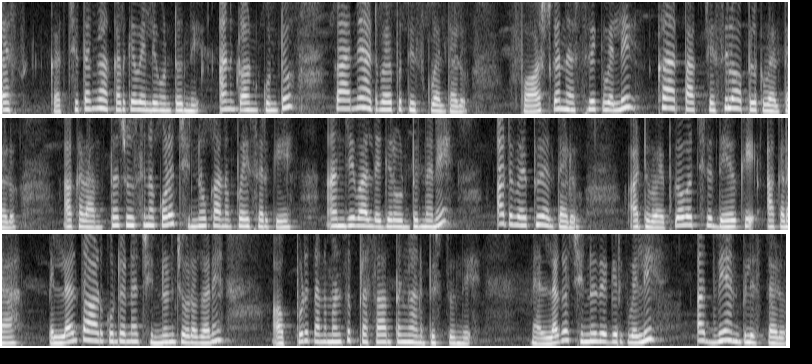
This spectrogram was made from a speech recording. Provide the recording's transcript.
ఎస్ ఖచ్చితంగా అక్కడికి వెళ్ళి ఉంటుంది అని అనుకుంటూ కార్ని అటువైపు తీసుకువెళ్తాడు. ఫాస్ట్గా నర్సరీకి వెళ్ళి కార్ పార్క్ చేసి లోపలికి వెళ్తాడు. అక్కడ అంతా చూసినా కూడా చిన్ను కనపోయేసరికి అంజీ వాళ్ళ దగ్గర ఉంటుందని అటువైపు వెళ్తాడు. అటువైపుగా వచ్చిన దేవ్కి అక్కడ పిల్లలతో ఆడుకుంటున్న చిన్నుని చూడగానే అప్పుడు తన మనసు ప్రశాంతంగా అనిపిస్తుంది. మెల్లగా చిన్ను దగ్గరికి వెళ్ళి అద్వి అని పిలుస్తాడు.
